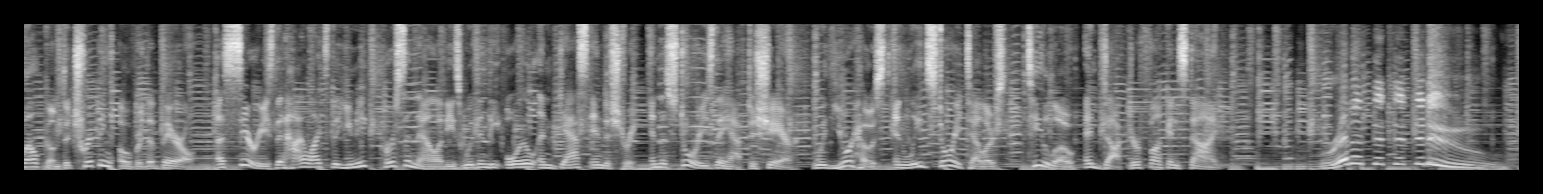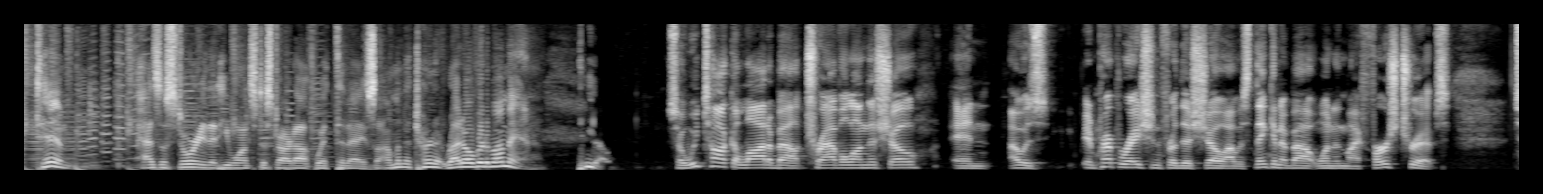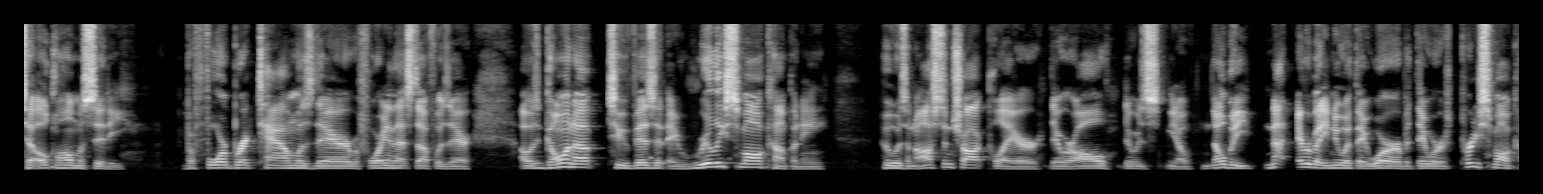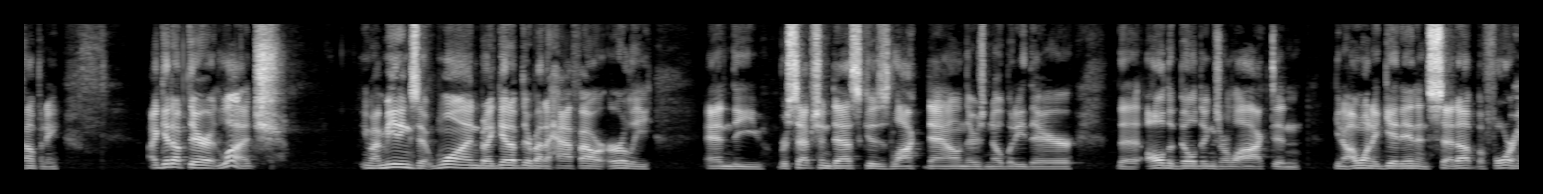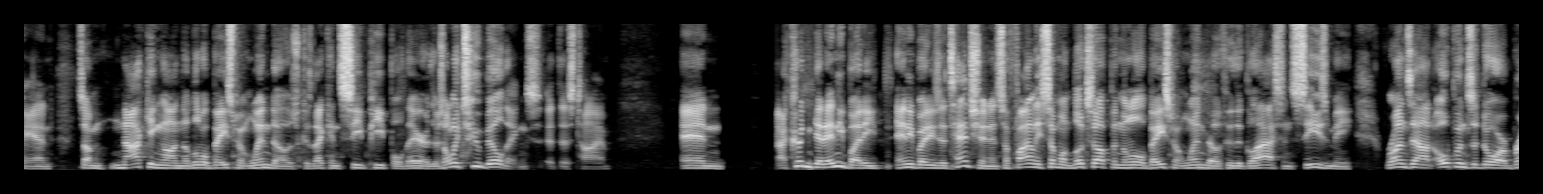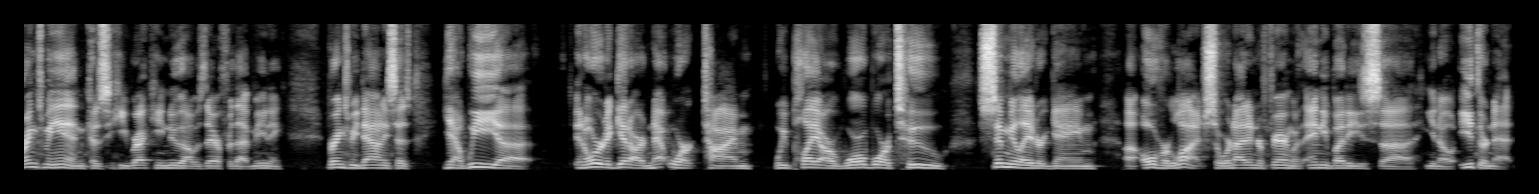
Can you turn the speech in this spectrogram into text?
Welcome to Tripping Over the Barrel, a series that highlights the unique personalities within the oil and gas industry and the stories they have to share. With your host and lead storytellers, Tilo and Dr. Funkenstein. Tim has a story that he wants to start off with today, so I'm going to turn it right over to my man, Tito. So we talk a lot about travel on this show, and I was in preparation for this show, I was thinking about one of my first trips to Oklahoma City before Bricktown was there, before any of that stuff was there. I was going up to visit a really small company who was an Austin Chalk player. They were all there was, you know, nobody, not everybody knew what they were, but they were a pretty small company. I get up there at lunch. My meeting's at one, but I get up there about a half hour early, and the reception desk is locked down. There's nobody there. The all the buildings are locked, and you know, I want to get in and set up beforehand. So I'm knocking on the little basement windows because I can see people there. There's only two buildings at this time. And I couldn't get anybody anybody's attention. And so finally someone looks up in the little basement window through the glass and sees me, runs out, opens the door, brings me in because he rec- he knew I was there for that meeting. Brings me down. He says, "Yeah, we uh, in order to get our network time, we play our World War II simulator game uh, over lunch, so we're not interfering with anybody's uh, you know Ethernet.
